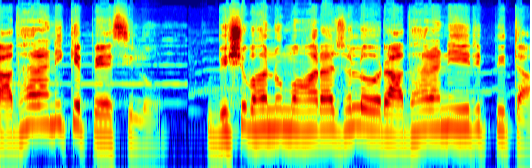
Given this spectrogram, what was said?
রাধারানীকে পেয়েছিল বিশ্বভানু মহারাজ হলো রাধারানীর পিতা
